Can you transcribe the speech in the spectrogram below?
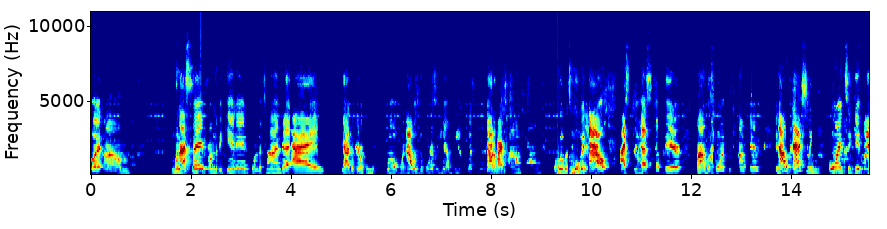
But um, when I say from the beginning, from the time that I got divorced, well, when I was divorcing him, we just moved out of our town home. We was moving out. I still had stuff there. Mom was going through something, and I was actually going to get my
